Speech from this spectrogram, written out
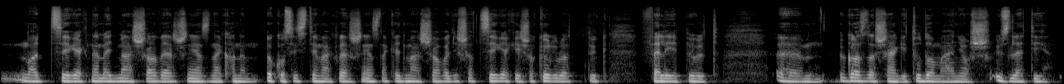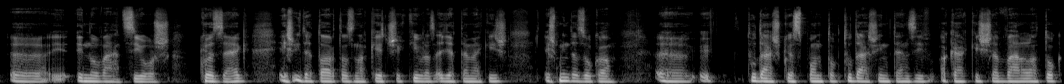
nagy cégek nem egymással versenyeznek, hanem ökoszisztémák versenyeznek egymással, vagyis a cégek és a körülöttük felépült ö, gazdasági, tudományos, üzleti, ö, innovációs közeg, és ide tartoznak kétségkívül az egyetemek is, és mindazok a ö, tudásközpontok, tudásintenzív, akár kisebb vállalatok,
